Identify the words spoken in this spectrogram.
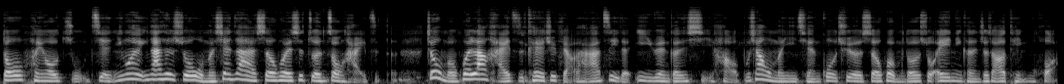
都很有主见，因为应该是说，我们现在的社会是尊重孩子的，就我们会让孩子可以去表达他自己的意愿跟喜好，不像我们以前过去的社会，我们都是说，哎，你可能就是要听话。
